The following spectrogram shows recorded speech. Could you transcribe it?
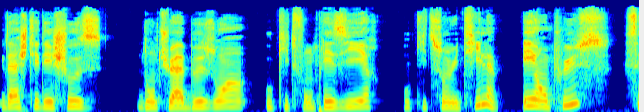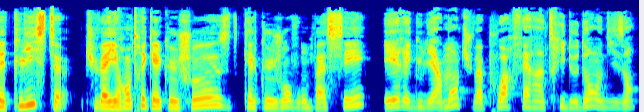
d'acheter des choses dont tu as besoin ou qui te font plaisir ou qui te sont utiles et en plus cette liste, tu vas y rentrer quelque chose, quelques jours vont passer, et régulièrement, tu vas pouvoir faire un tri dedans en disant,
